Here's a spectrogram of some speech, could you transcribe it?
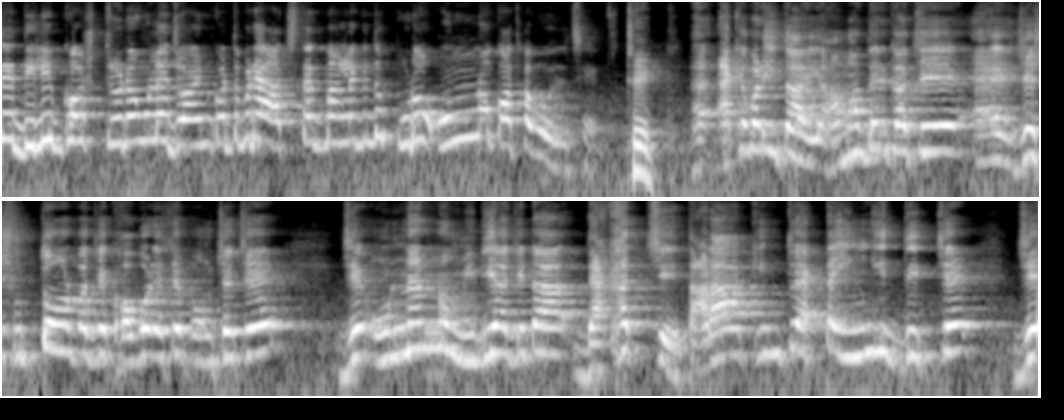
যে দিলীপ ঘোষ তৃণমূলে জয়েন করতে পারে আজ তাক বাংলা কিন্তু পুরো অন্য কথা বলছে। ঠিক। হ্যাঁ, একেবারেই তাই। আমাদের কাছে যে সূত্র মারফত যে খবর এসে পৌঁছেছে যে অন্যান্য মিডিয়া যেটা দেখাচ্ছে তারা কিন্তু একটা ইঙ্গিত দিচ্ছে যে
